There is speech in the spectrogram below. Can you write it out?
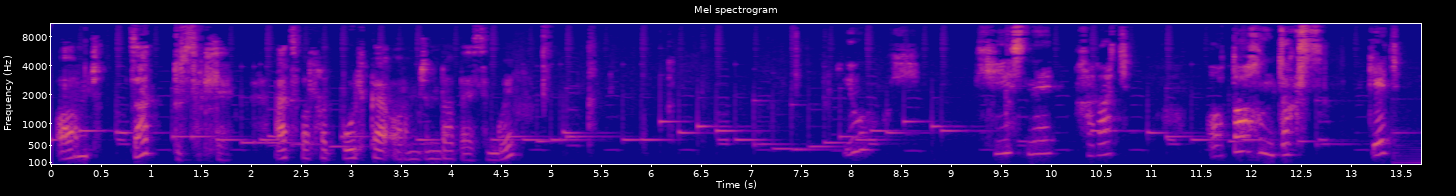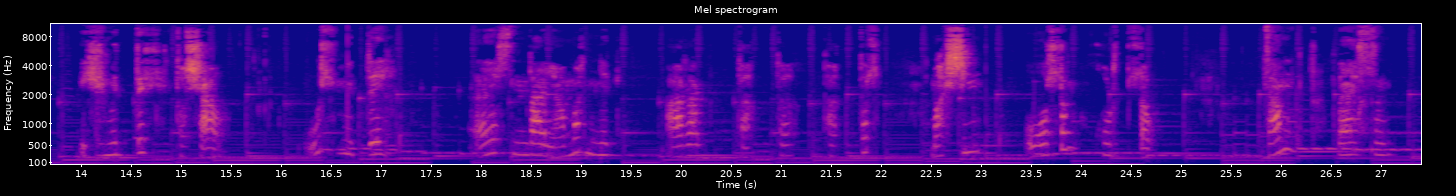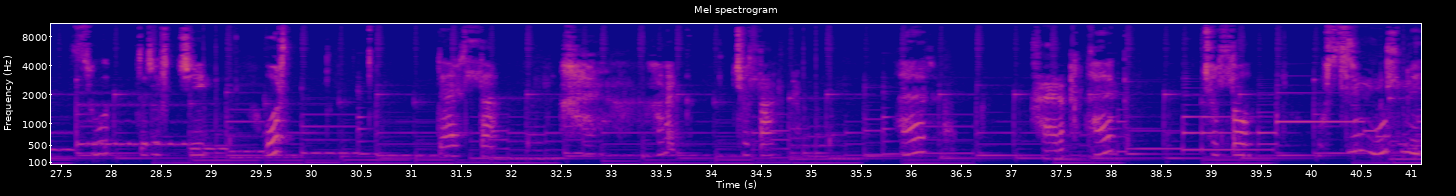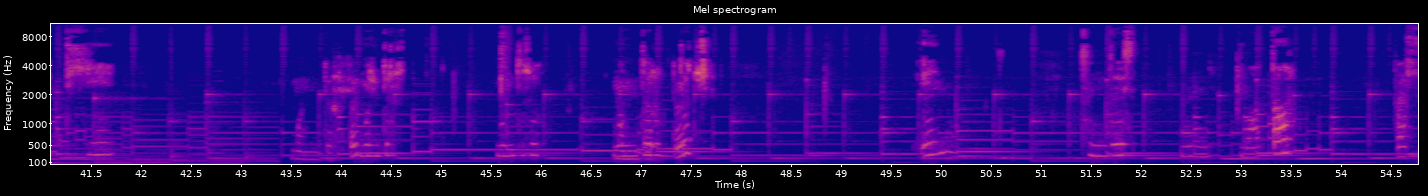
Оромж зад төсөрлөө. Аз болоход бүлка оромжондоо байсангүй. Юу хийснээ хараач одоохон зогс гэж их мэддэг тушаав. Үл мэдээ айсандаа ямар нэг арга татал машин уулан хурдлав. Замд байсан сүйдрэгчийг урт дайрлаа. Хараг чулаа хайр хайрга хайг чулуу өсрөн үл мэдхийн мөндөрлөж мөндөр мөндөр мөндөрдөж энэ тэндээс мотор бас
